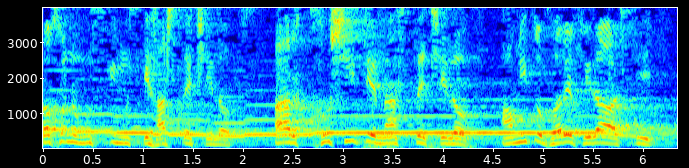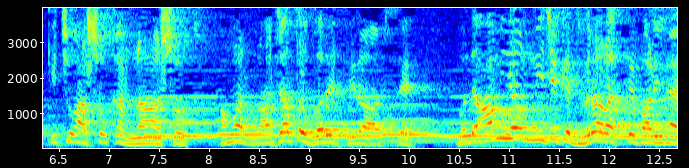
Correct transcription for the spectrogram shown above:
তখনও মুস্কি মুস্কি হাসতে ছিল, আর খুশিতে নাচতে ছিল, আমি তো ঘরে ফিরে আসছি, কিছু আসুক আর না আসুক, আমার রাজা তো ঘরে ফিরে আসছে। বলে, আমি আর নিজেকে ধরে রাখতে পারি না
